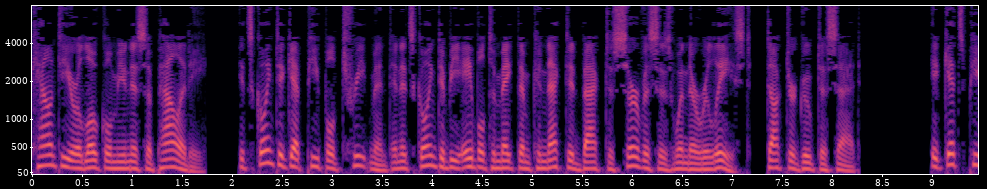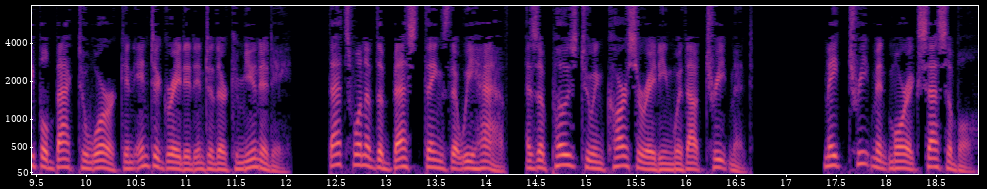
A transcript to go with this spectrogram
county or local municipality, it's going to get people treatment and it's going to be able to make them connected back to services when they're released, Dr. Gupta said. It gets people back to work and integrated into their community. That's one of the best things that we have, as opposed to incarcerating without treatment. Make treatment more accessible.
